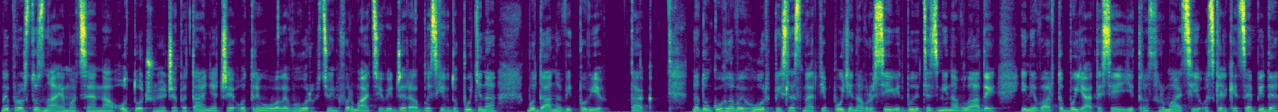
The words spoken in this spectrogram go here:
Ми просто знаємо це на уточнююче питання, чи отримували вгор цю інформацію від джерел близьких до Путіна. Буданов відповів: Так, на думку глави ГУР, після смерті Путіна в Росії відбудеться зміна влади, і не варто боятися її трансформації, оскільки це піде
